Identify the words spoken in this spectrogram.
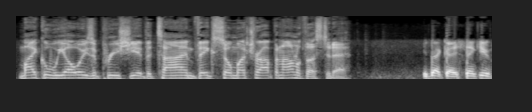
Michael, we always appreciate the time. Thanks so much for hopping on with us today. You bet, guys. Thank you.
